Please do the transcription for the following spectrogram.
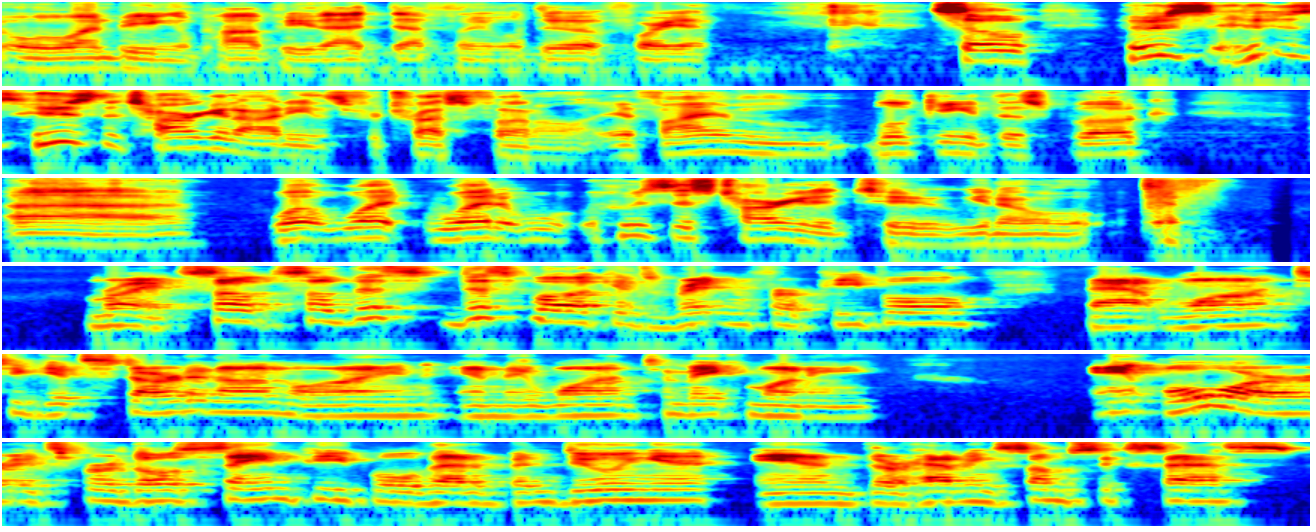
one being a puppy. That definitely will do it for you. So, who's who's who's the target audience for Trust Funnel? If I'm looking at this book, uh, what what what who's this targeted to? You know, if Right. So so this this book is written for people that want to get started online and they want to make money. And, or it's for those same people that have been doing it and they're having some success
